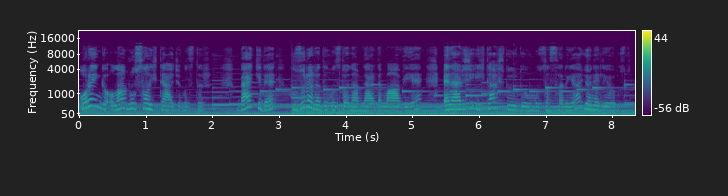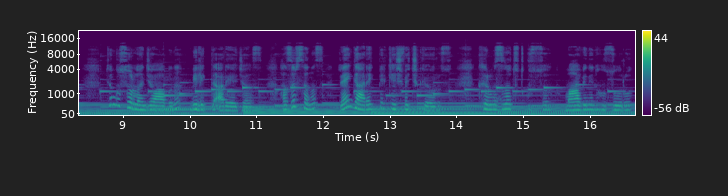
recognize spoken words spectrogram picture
o rengi olan ruhsal ihtiyacımızdır. Belki de huzur aradığımız dönemlerde maviye, enerji ihtiyaç duyduğumuzda sarıya yöneliyoruz. Tüm bu soruların cevabını birlikte arayacağız. Hazırsanız rengarenk bir keşfe çıkıyoruz. Kırmızının tutkusu, mavinin huzuru,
